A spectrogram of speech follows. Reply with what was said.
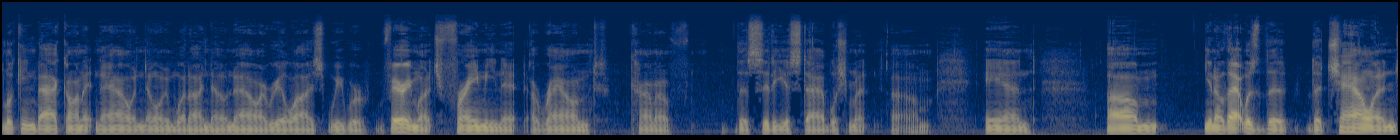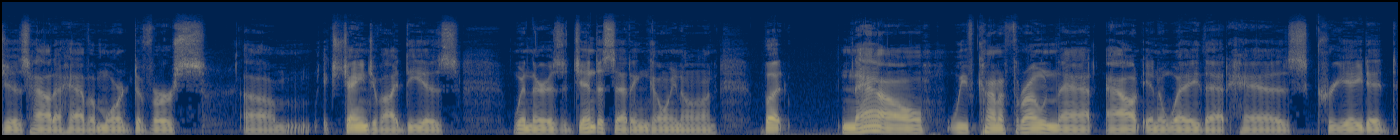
Looking back on it now and knowing what I know now, I realize we were very much framing it around kind of the city establishment. Um, and, um, you know, that was the, the challenge is how to have a more diverse um, exchange of ideas when there is agenda setting going on. But now we've kind of thrown that out in a way that has created,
